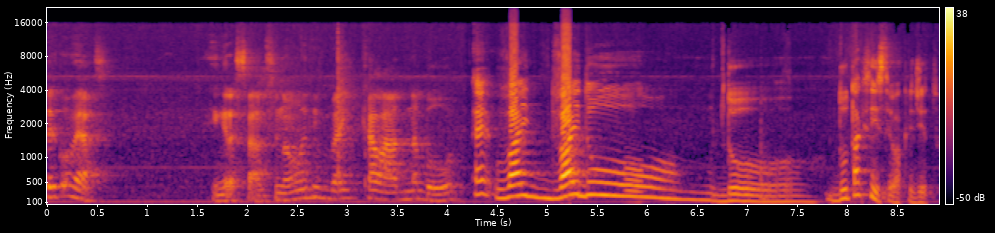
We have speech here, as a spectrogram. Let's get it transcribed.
ele conversa. É engraçado, senão ele vai calado na boa. É, vai, vai do, do, do taxista, eu acredito.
